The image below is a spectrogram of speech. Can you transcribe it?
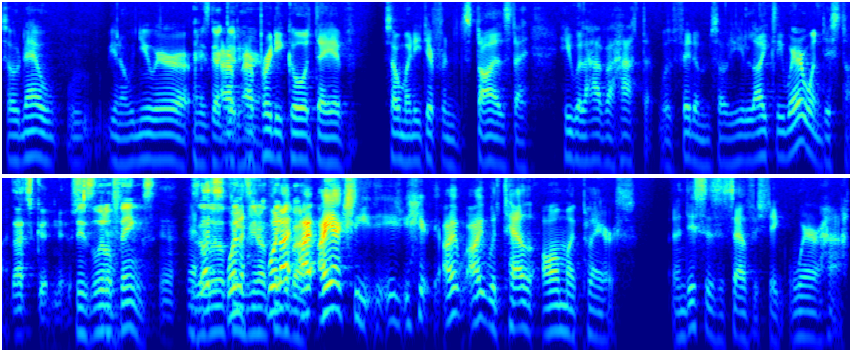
So now, you know, New Era And he's got are, good are pretty good. They have so many different styles that he will have a hat that will fit him. So he'll likely wear one this time. That's good news. These little things. Yeah. These Let's- little well, things you don't well, think I, about. I, I actually, I, I would tell all my players, and this is a selfish thing: wear a hat.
